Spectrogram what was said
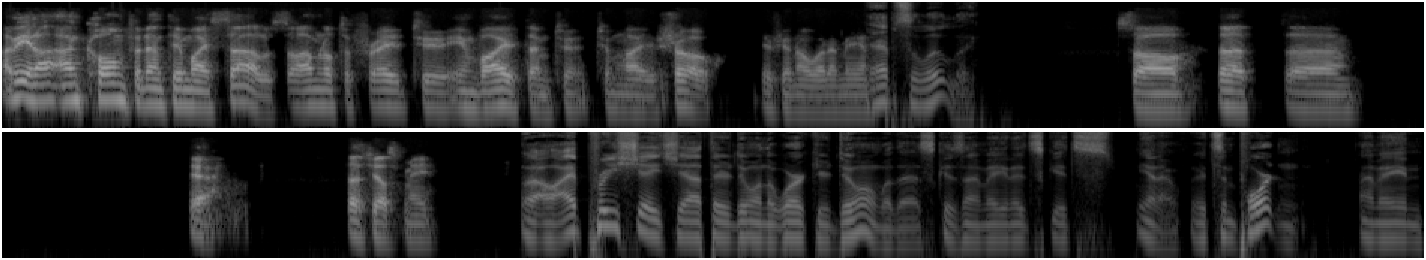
I mean, I, am confident in myself, so I'm not afraid to invite them to to my show, if you know what I mean. Absolutely. So that. Uh, yeah, that's just me. Well, I appreciate you out there doing the work you're doing with us because I mean it's it's you know it's important. I mean,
